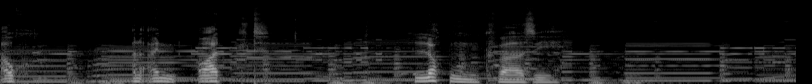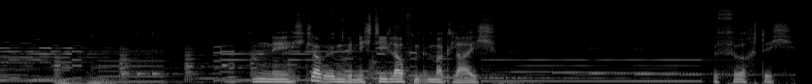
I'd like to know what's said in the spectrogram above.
auch an einen Ort locken, quasi. Nee, ich glaube irgendwie nicht. Die laufen immer gleich. Befürchte ich.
